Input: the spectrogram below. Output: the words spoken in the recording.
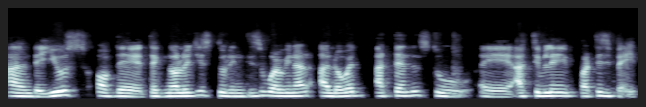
and the use of the technologies during this webinar allowed attendants to uh, actively participate.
